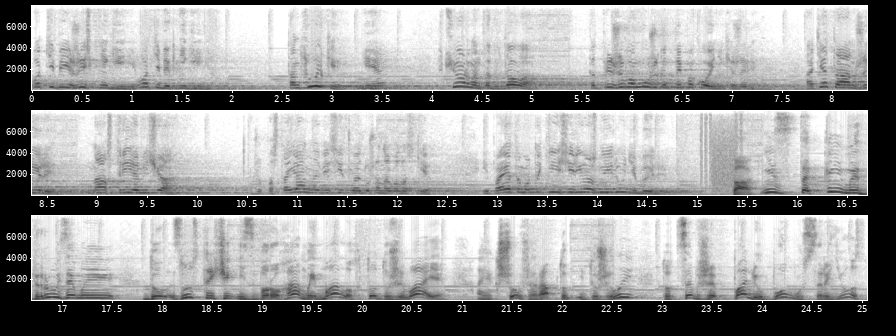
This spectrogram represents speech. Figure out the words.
Вот тебе и жизнь княгини, вот тебе княгиня. Танцульки? Не. В черном, как вдова. Как при живом муже, как при покойнике жили. А те там жили, на острие меча. Уже постоянно висит твоя душа на волоске. И поэтому такие серьезные люди были. Так, і з такими друзями до зустрічі із ворогами мало хто доживає. А якщо вже раптом і дожили, то це вже по-любому серйозно.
